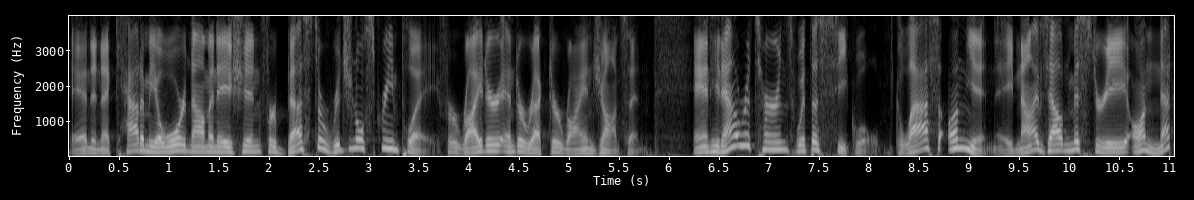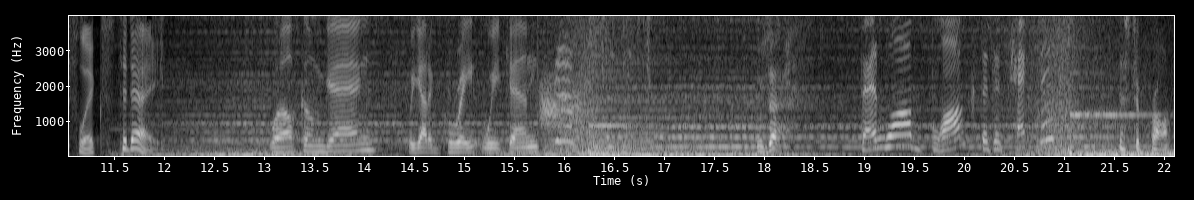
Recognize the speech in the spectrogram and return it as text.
and an Academy Award nomination for Best Original Screenplay for writer and director Rian Johnson. And he now returns with a sequel, Glass Onion, a Knives Out mystery on Netflix today. Welcome, gang. We got a great weekend. Who's that? Benoit Blanc, the detective? Mr. Blanc,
